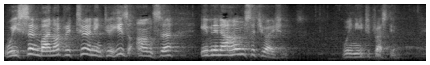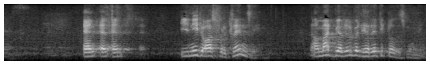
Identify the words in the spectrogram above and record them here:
We sin by not returning to His answer, even in our home situations. We need to trust Him. And, and, and you need to ask for a cleansing. Now, I might be a little bit heretical this morning.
